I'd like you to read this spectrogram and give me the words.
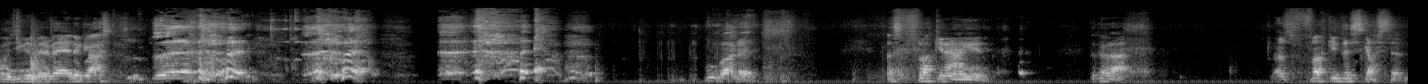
Oh, you get a bit of air in the glass. Move on it. That's fucking hanging. Look at that. That's fucking disgusting.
